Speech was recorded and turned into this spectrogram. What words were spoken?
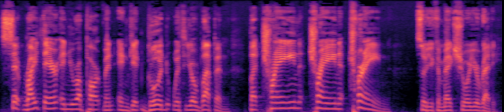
Sit right there in your apartment and get good with your weapon. But train, train, train so you can make sure you're ready.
